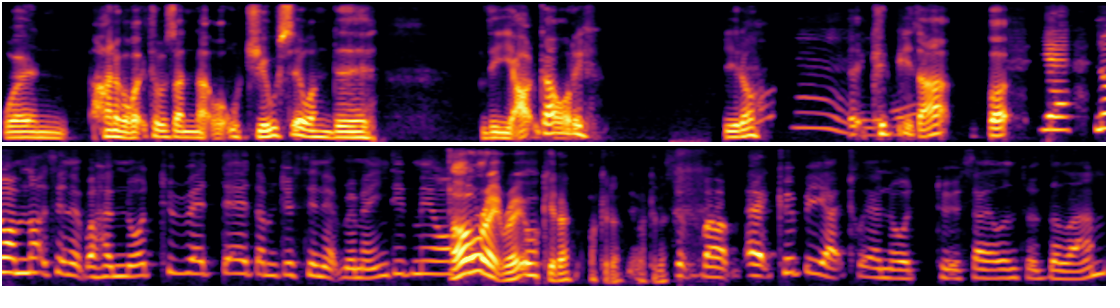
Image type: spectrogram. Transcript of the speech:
when Hannibal Lecter was in that little jail cell in the the art gallery. You know, oh, Yeah, it could be that. But Yeah, no, I'm not saying it was a nod to Red Dead. I'm just saying it reminded me of. oh right, right, okay then, okay then, okay then. But it could be actually a nod to Silence of the Lamb.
